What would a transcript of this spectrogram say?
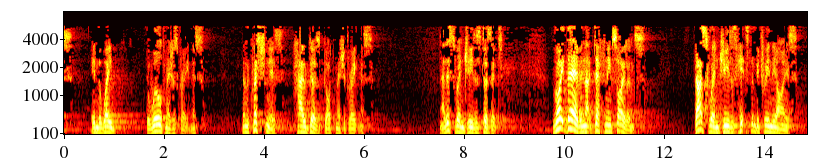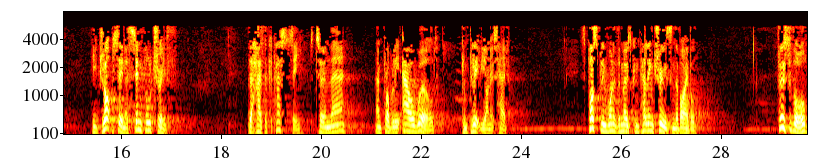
in the way the world measures greatness, then the question is, how does God measure greatness? Now, this is when Jesus does it. Right there in that deafening silence, that's when Jesus hits them between the eyes. He drops in a simple truth that has the capacity to turn their and probably our world completely on its head. It's possibly one of the most compelling truths in the Bible. First of all,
